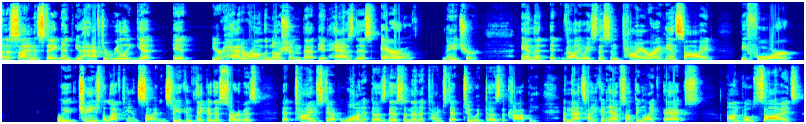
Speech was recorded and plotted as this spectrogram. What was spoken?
an assignment statement, you have to really get it your head around the notion that it has this arrow nature, and that it evaluates this entire right hand side before we change the left hand side. And so you can think of this sort of as at time step one, it does this, and then at time step two, it does the copy. And that's how you can have something like X on both sides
